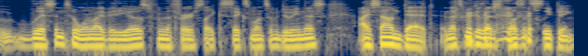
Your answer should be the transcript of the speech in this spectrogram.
listen to one of my videos from the first like six months of doing this, I sound dead. And that's because I just wasn't sleeping.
